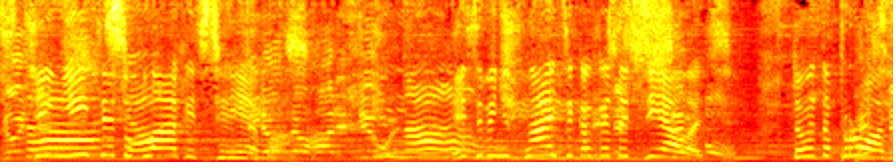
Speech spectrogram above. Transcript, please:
Тяните эту благость с неба. Если вы не знаете, как это делать, то это просто.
